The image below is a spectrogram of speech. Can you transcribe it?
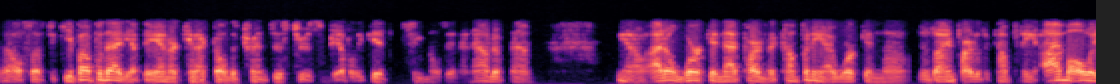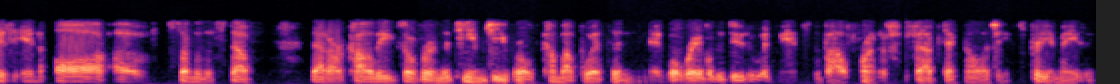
also have to keep up with that. You have to interconnect all the transistors to be able to get signals in and out of them. you know, I don't work in that part of the company. I work in the design part of the company. I'm always in awe of some of the stuff that our colleagues over in the TMG world come up with and, and what we're able to do to advance the bow front of fab technology. It's pretty amazing.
